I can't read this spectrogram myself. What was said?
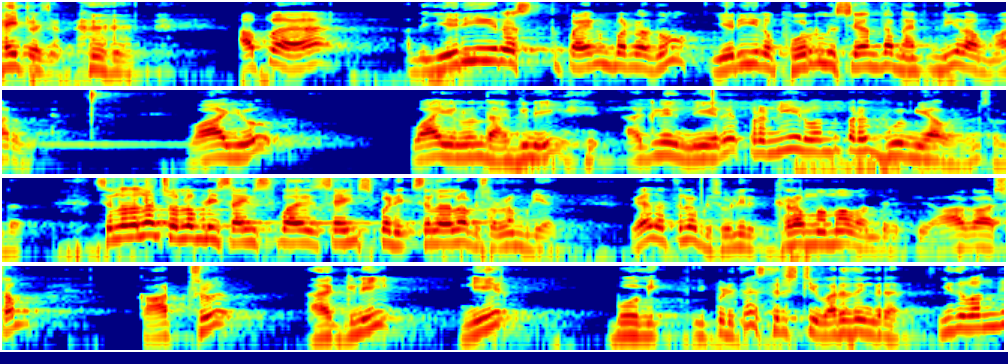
ஹைட்ரஜன் அப்போ அந்த எரியறதுக்கு பயன்படுறதும் எரியிற பொருள் சேர்ந்தால் ந நீராக மாறுது. வாயு வாயுலேருந்து அக்னி அக்னி நீர் அப்புறம் நீர் வந்து பிறகு பூமியாக வருதுன்னு சொல்கிறார் சிலதெல்லாம் சொல்ல முடியும் சயின்ஸ் ப சயின்ஸ் படி சிலதெல்லாம் அப்படி சொல்ல முடியாது. வேதத்தில் அப்படி சொல்லியிருக்கு கிரமமாக வந்திருக்கு. ஆகாசம் காற்று அக்னி நீர் பூமி. இப்படி தான் சிருஷ்டி வருதுங்கிறார். இது வந்து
